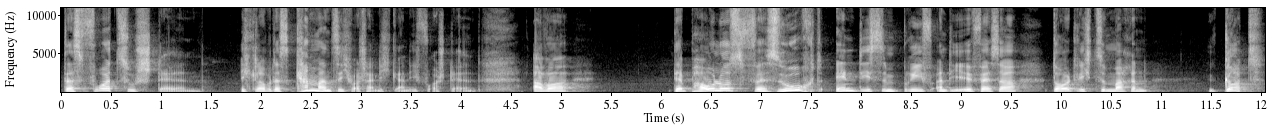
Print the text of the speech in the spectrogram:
das vorzustellen. Ich glaube, das kann man sich wahrscheinlich gar nicht vorstellen. Aber der Paulus versucht in diesem Brief an die Epheser deutlich zu machen, Gott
